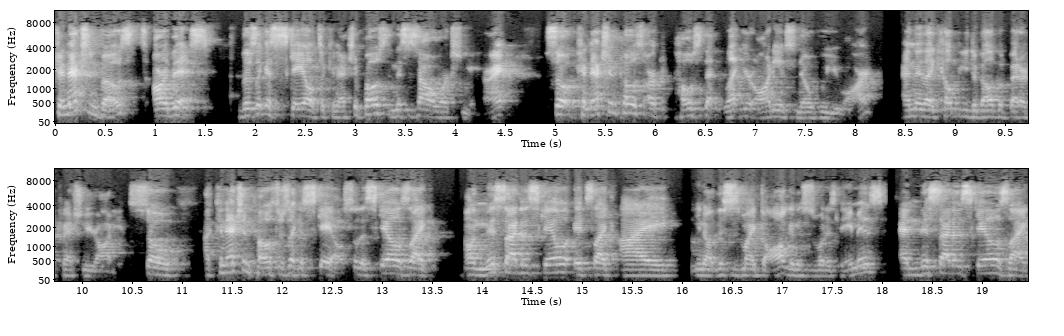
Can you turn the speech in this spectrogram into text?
connection posts are this. There's like a scale to connection posts, and this is how it works for me. All right. So connection posts are posts that let your audience know who you are and they like help you develop a better connection to your audience. So a connection post, there's like a scale. So the scale is like on this side of the scale, it's like I, you know, this is my dog and this is what his name is. And this side of the scale is like,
